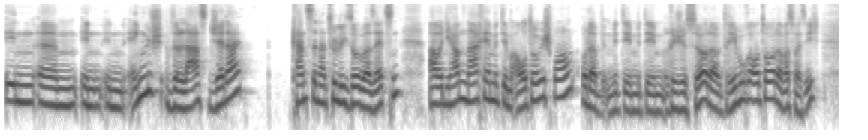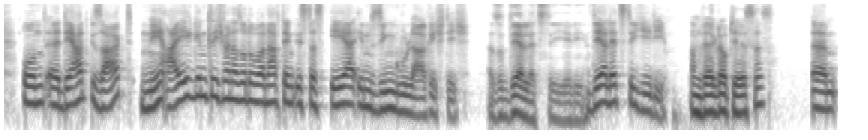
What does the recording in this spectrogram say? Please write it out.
in, ähm, in, in Englisch The Last Jedi. Kannst du natürlich so übersetzen, aber die haben nachher mit dem Autor gesprochen oder mit dem, mit dem Regisseur oder Drehbuchautor oder was weiß ich. Und äh, der hat gesagt: Nee, eigentlich, wenn er so drüber nachdenkt, ist das eher im Singular richtig. Also der letzte Jedi. Der letzte Jedi. Und wer glaubt ihr ist das? Ähm,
